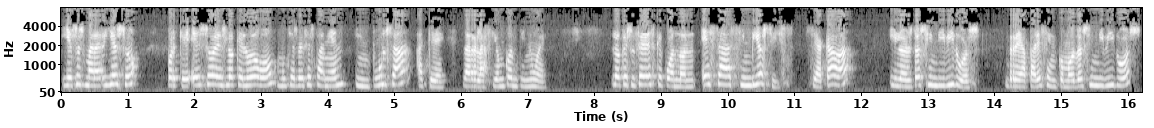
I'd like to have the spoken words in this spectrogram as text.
y eso es maravilloso porque eso es lo que luego muchas veces también impulsa a que la relación continúe. Lo que sucede es que cuando esa simbiosis se acaba y los dos individuos reaparecen como dos individuos,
